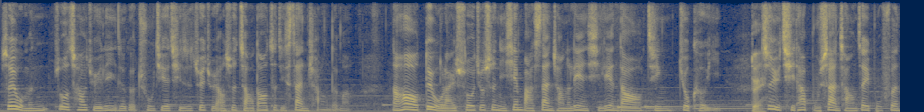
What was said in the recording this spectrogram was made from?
所以，我们做超觉力这个初阶，其实最主要是找到自己擅长的嘛。然后对我来说，就是你先把擅长的练习练到精就可以。对。至于其他不擅长这一部分，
